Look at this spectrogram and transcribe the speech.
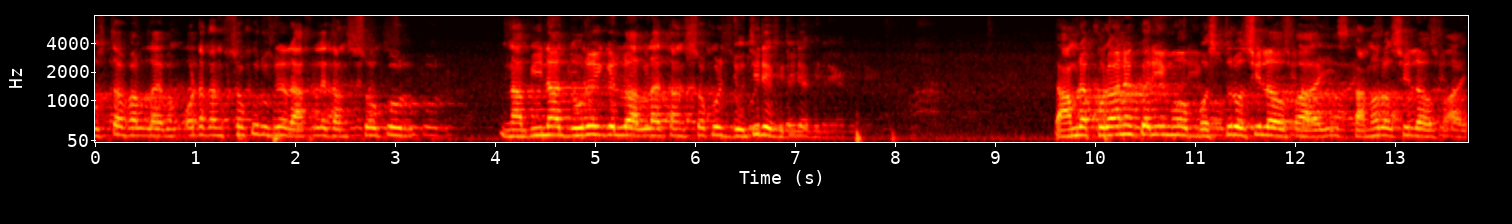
বুঝতে পারলা এবং ওটা তার চকুর উপরে রাখলে তার চকুর না বিনা দূরে গেল, আল্লাহ তার চকুর জ্যোতিরে ফিরে দিলে তা আমরা কোরআনে করিম ও বস্তুর ওসিলাও পাই স্থানের ওসিলাও পাই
